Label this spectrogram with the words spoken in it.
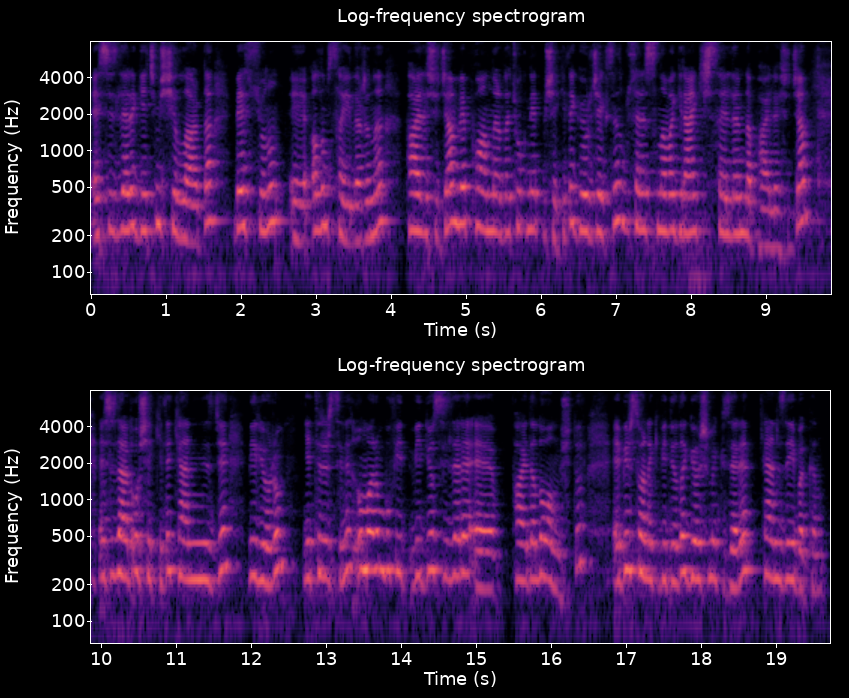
e, sizlere geçmiş yıllarda Besyo'nun e, alım sayılarını paylaşacağım ve puanları da çok net bir şekilde göreceksiniz. Bu sene sınava giren kişi sayılarını da paylaşacağım. Sizler de o şekilde kendinizce bir yorum getirirsiniz. Umarım bu vi- video sizlere faydalı olmuştur. Bir sonraki videoda görüşmek üzere. Kendinize iyi bakın.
